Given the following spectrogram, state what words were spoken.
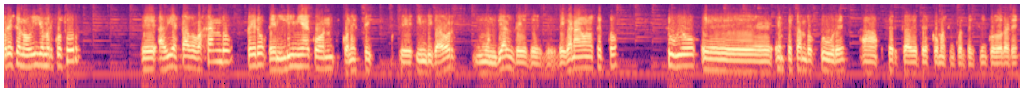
precio novillo Mercosur eh, había estado bajando, pero en línea con, con este eh, indicador mundial de, de, ganado, ¿no es cierto? Subió eh, empezando octubre a cerca de 3,55 dólares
